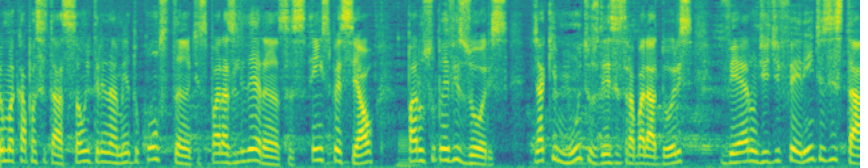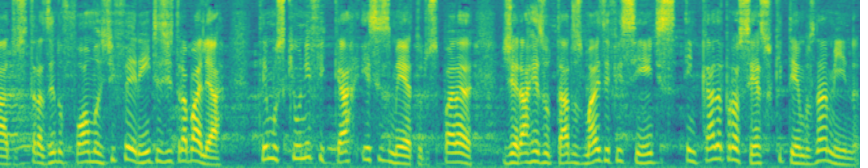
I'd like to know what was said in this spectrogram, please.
uma capacitação e treinamento constantes para as lideranças, em especial para os supervisores, já que muitos desses trabalhadores vieram de diferentes estados, trazendo formas diferentes de trabalhar. Temos que unificar esses métodos para gerar resultados mais eficientes em cada processo que temos na mina.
